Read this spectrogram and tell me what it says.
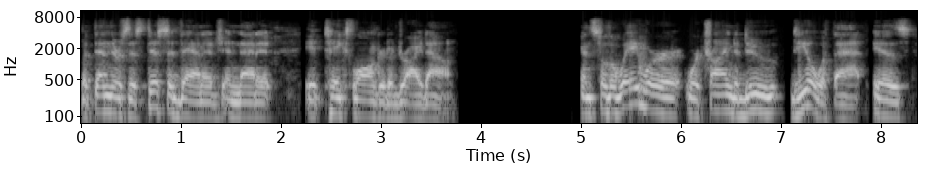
but then there's this disadvantage in that it it takes longer to dry down. And so the way we're we're trying to do deal with that is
